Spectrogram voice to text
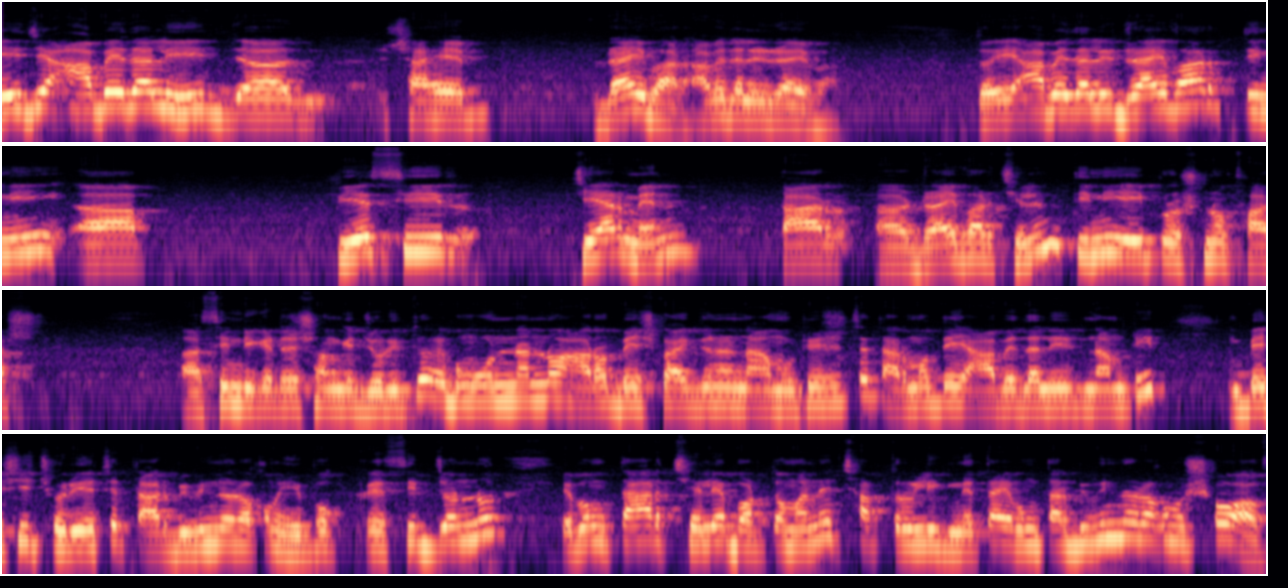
এই যে আবেদ আলী সাহেব, ড্রাইভার, আবেদ আলী ড্রাইভার তো এই আবেদ আলী ড্রাইভার, তিনি পিএসসির চেয়ারম্যান, তার ড্রাইভার ছিলেন। তিনি এই প্রশ্ন ফাঁস সিন্ডিকেটের সঙ্গে জড়িত এবং অন্যান্য আরও বেশ কয়েকজনের নাম উঠে এসেছে। তার মধ্যে এই আবেদ আলীর নামটি বেশি ছড়িয়েছে তার বিভিন্ন রকম হিপোক্রেসির জন্য এবং তার ছেলে বর্তমানে ছাত্রলীগ নেতা এবং তার বিভিন্ন রকম শো অফ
